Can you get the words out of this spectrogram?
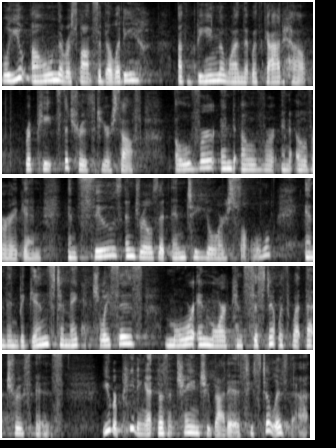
Will you own the responsibility of being the one that, with God help, repeats the truth to yourself over and over and over again, and ensues and drills it into your soul, and then begins to make choices more and more consistent with what that truth is? You repeating it doesn't change who God is, He still is that.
